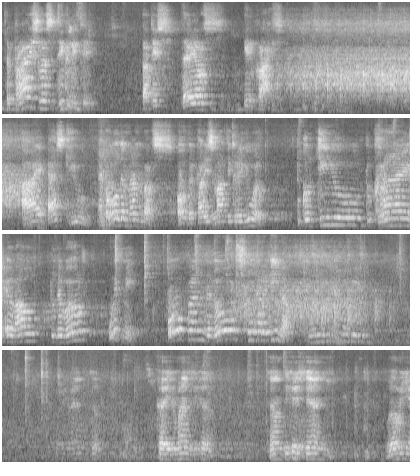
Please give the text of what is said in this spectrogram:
the priceless dignity that is theirs in Christ. I ask you and all the members of the charismatic renewal to continue to cry aloud to the world with me. Open the doors to the Redeemer. Charismatica, tanti cristiani, uomini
